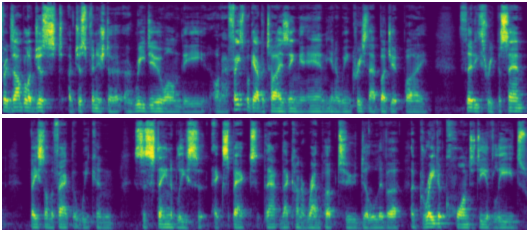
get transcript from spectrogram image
for example, I've just I've just finished a, a, redo on the on our Facebook advertising, and you know we increased that budget by thirty three percent based on the fact that we can sustainably expect that that kind of ramp up to deliver a greater quantity of leads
